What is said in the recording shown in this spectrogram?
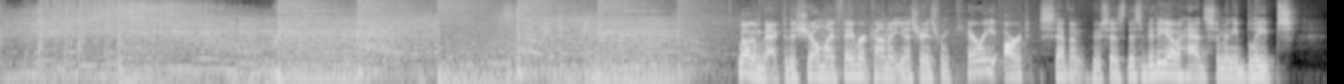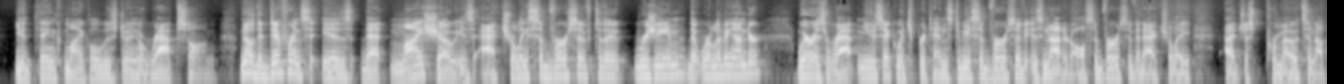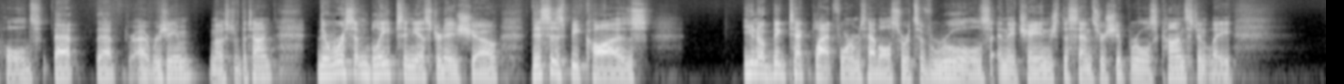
Welcome back to the show. My favorite comment yesterday is from Carrie Art7, who says, This video had so many bleeps you'd think Michael was doing a rap song. No, the difference is that my show is actually subversive to the regime that we're living under, whereas rap music, which pretends to be subversive, is not at all subversive. It actually uh, just promotes and upholds that that uh, regime most of the time. There were some bleeps in yesterday's show. This is because you know, big tech platforms have all sorts of rules and they change the censorship rules constantly.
